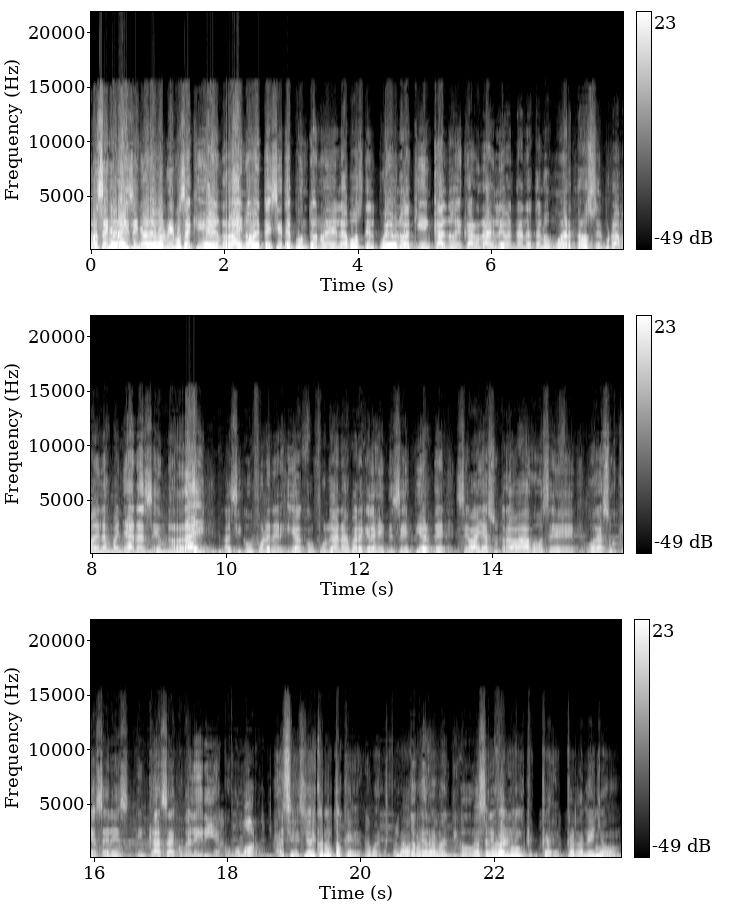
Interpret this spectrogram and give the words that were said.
Volvimos, señoras y señores, volvimos aquí en RAI 97.9, La Voz del Pueblo, aquí en Caldo de Cardán, levantando hasta los muertos, el programa de las mañanas en RAI, así con full energía, con full ganas para que la gente se despierte, se vaya a su trabajo, se, o haga sus quehaceres en casa con alegría, con humor. Así es, y hoy con un toque romántico, ¿no? Un toque romántico, No, seguro algún ca- cardaleño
